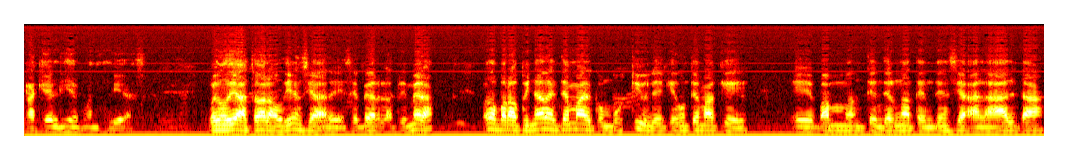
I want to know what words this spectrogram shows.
Raquel Díaz, buenos días. Buenos días a toda la audiencia de CPR, la primera. Bueno, para opinar el tema del combustible, que es un tema que eh, va a mantener una tendencia a la alta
